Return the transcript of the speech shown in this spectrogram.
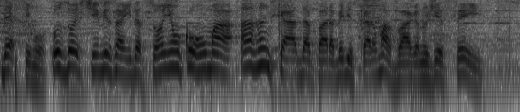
décimo. Os dois times ainda sonham com uma arrancada para beliscar uma vaga no G6.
